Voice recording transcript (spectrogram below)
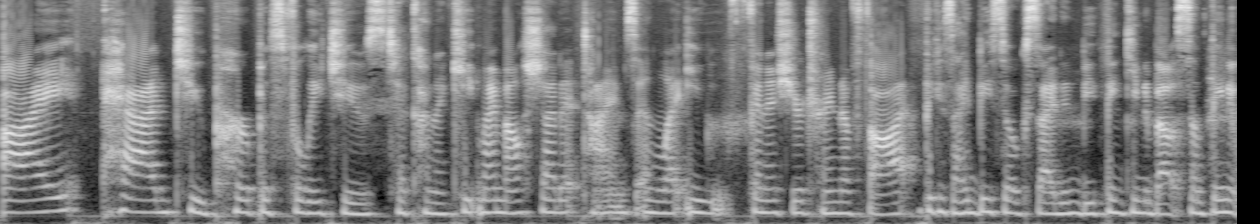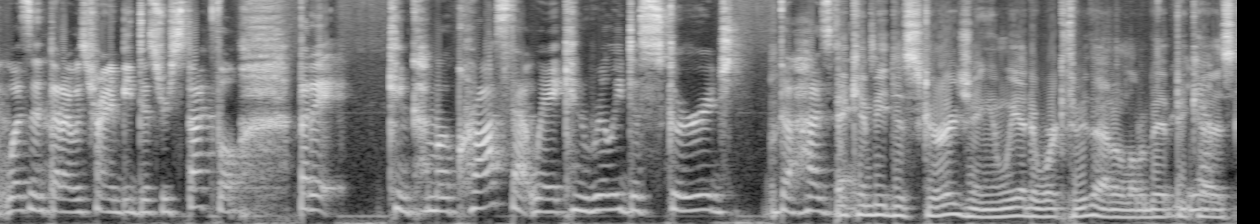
I had to purposefully choose to kind of keep my mouth shut at times and let you finish your train of thought because I'd be so excited and be thinking about something. It wasn't that I was trying to be disrespectful, but it can come across that way. It can really discourage the husband. It can be discouraging, and we had to work through that a little bit because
